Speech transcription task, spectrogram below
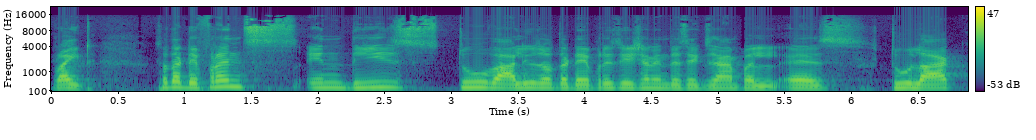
right? So the difference in these two values of the depreciation in this example is 2 lakh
